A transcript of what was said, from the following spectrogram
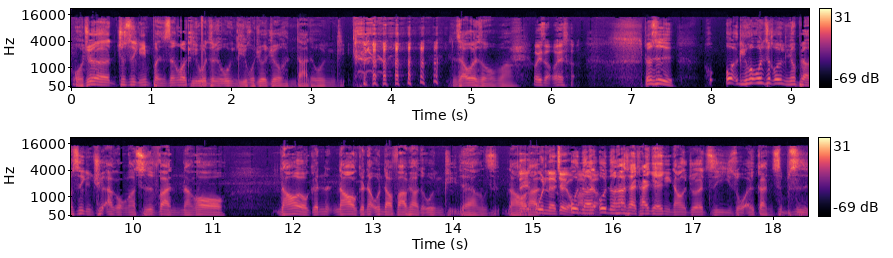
我觉得就是你本身会提问这个问题，我觉得就有很大的问题。你知道为什么吗？为什么？为什么？就是问你会问这个问题，就表示你去阿公啊吃饭，然后然后有跟然后有跟他问到发票的问题这样子，然后他问了就有问了问了他才开给你，然后你就会质疑说，哎，干是不是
